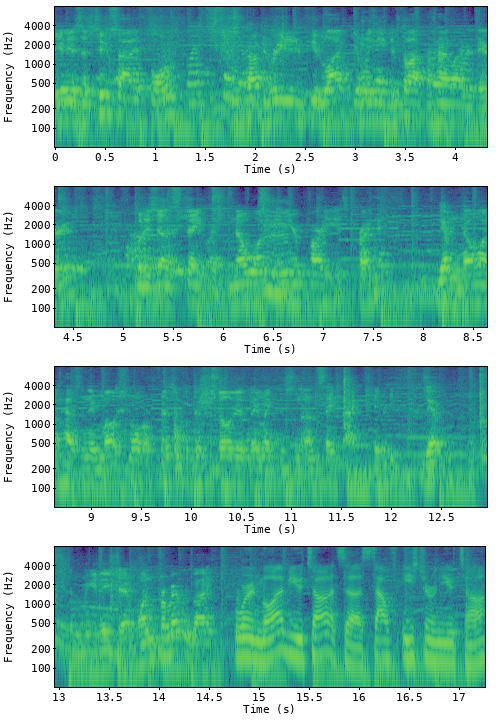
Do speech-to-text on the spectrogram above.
It is a two-sided form. You can read it if you'd like. You only need to fill out the highlighted areas. But it does state that no one in your party is pregnant. Yep. And no one has an emotional or physical disability that may make this an unsafe activity. Yep. And we need to have one from everybody. We're in Moab, Utah. It's uh, southeastern Utah.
